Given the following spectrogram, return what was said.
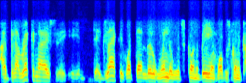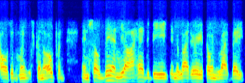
I, but I recognized exactly what that little window was going to be and what was going to cause it and when it was going to open. And so then, yeah, I had to be in the right area throwing the right bait.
